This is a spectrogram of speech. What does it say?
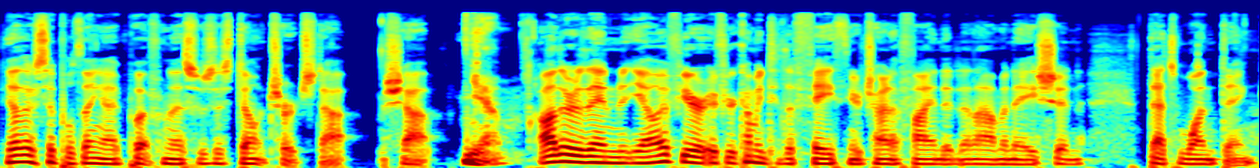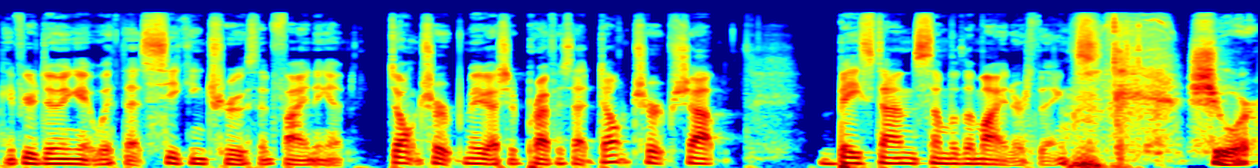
The other simple thing I put from this was just don't church stop shop. Yeah. Other than you know, if you're if you're coming to the faith and you're trying to find a denomination, that's one thing. If you're doing it with that seeking truth and finding it don't chirp. Maybe I should preface that. Don't chirp shop based on some of the minor things. Sure.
